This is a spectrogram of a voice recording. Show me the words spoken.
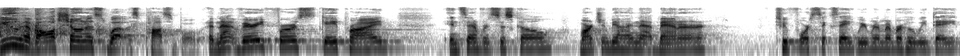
You have all shown us what is possible. And that very first gay pride in San Francisco, marching behind that banner, 2468, we remember who we date.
